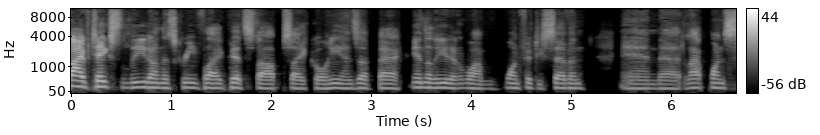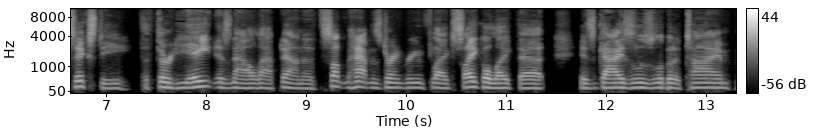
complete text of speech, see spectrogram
Five takes the lead on this green flag pit stop cycle. He ends up back in the lead at 157. And at lap 160, the 38 is now a lap down. And if something happens during green flag cycle like that, is guys lose a little bit of time,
